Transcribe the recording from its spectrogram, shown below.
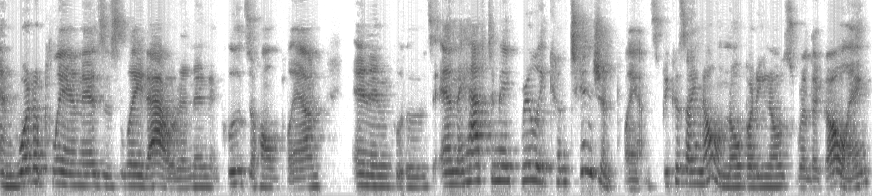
and what a plan is is laid out, and it includes a home plan, and includes, and they have to make really contingent plans because I know nobody knows where they're going.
